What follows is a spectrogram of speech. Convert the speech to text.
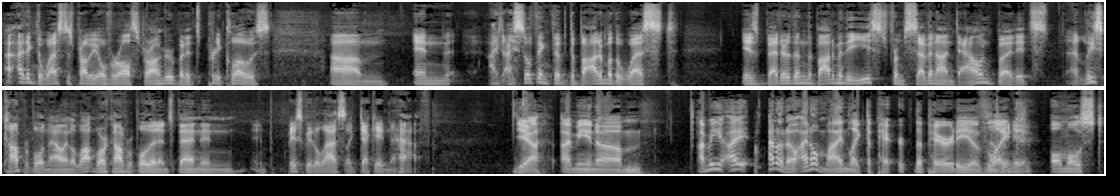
I, I think the West is probably overall stronger, but it's pretty close. Um, and I, I still think that the bottom of the West is better than the bottom of the East from seven on down, but it's at least comparable now and a lot more comparable than it's been in, in basically the last like decade and a half. Yeah, I mean, um, I mean, I, I don't know. I don't mind like the par- the parody of No, like almost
